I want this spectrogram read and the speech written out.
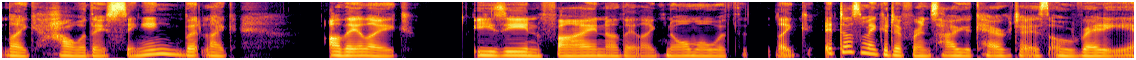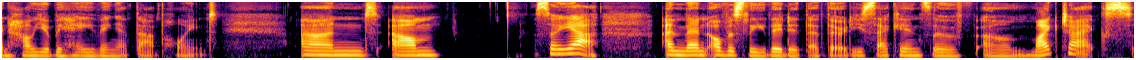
like how are they singing, but like are they like easy and fine? Are they like normal with like it does make a difference how your character is already and how you're behaving at that point. And um so yeah, and then obviously they did their 30 seconds of um, mic checks,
